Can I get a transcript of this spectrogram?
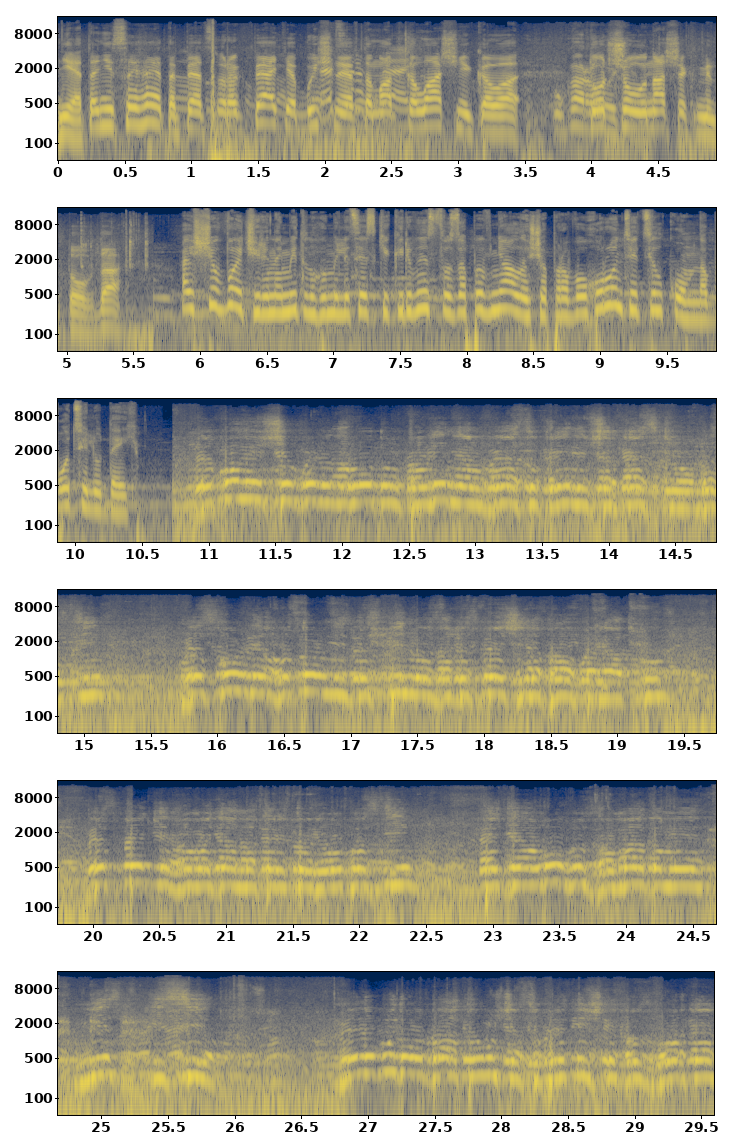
Не, это не СГ, это 5.45, обычный автомат Калашникова, тот, что у наших ментов, да. А ще ввечері на мітингу міліцейське керівництво запевняло, що правоохоронці цілком на боці людей. Виконуючи волю народу управління МВС України в Черкаській області, висловлює готовність до спільного забезпечення правопорядку, безпеки громадян на території області та діалогу з громадами міст і сіл. Ми не будемо брати участь у політичних розборках.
